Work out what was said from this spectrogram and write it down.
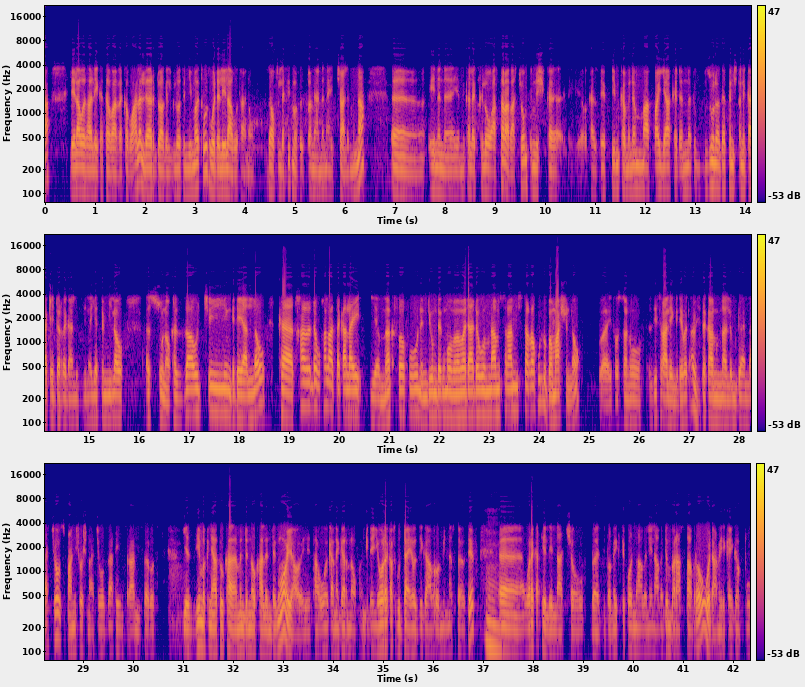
ሌላ ቦታ ላይ ከተባረከ በኋላ ለእርዱ አገልግሎት የሚመጡት ወደ ሌላ ቦታ ነው። እዛው ፊት ለፊት መፈጸም ያንን አይቻልም እና ይህንን የሚከለክለው አሰራራቸውም ትንሽ ከሴፍቲም ከምንም አኳያ ከደህንነቱ ብዙ ነገር ትንሽ ጥንቃቄ ይደረጋል። እዚህ ለየት የሚለው እሱ ነው። ከዛ ውጪ እንግዲህ ያለው ከታረደ በኋላ አጠቃላይ የመክፈፉን እንዲሁም ደግሞ መመዳደቡን ምናምን ስራ የሚሰራው ሁሉ በማሽን ነው። የተወሰኑ እዚህ ስራ ላይ እንግዲህ በጣም የተካኑና ልምዱ ያላቸው ስፓኒሾች ናቸው በብዛት ይህን ስራ የሚሰሩት። የዚህ ምክንያቱ ምንድን ነው ካልን ደግሞ ያው የታወቀ ነገር ነው እንግዲህ የወረቀት ጉዳይ እዚህ ጋር አብሮ የሚነሳው ዮሴፍ፣ ወረቀት የሌላቸው በዚህ በሜክሲኮ እና በሌላ በድንበር አሳብረው ወደ አሜሪካ የገቡ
